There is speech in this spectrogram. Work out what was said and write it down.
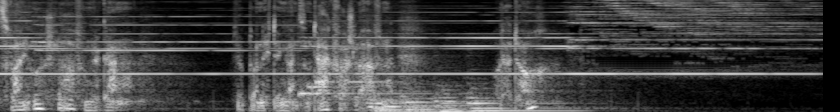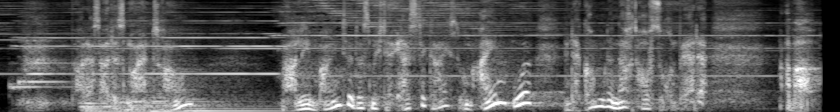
um zwei Uhr schlafen gegangen. Ich habe doch nicht den ganzen Tag verschlafen. Oder doch? Hm, war das alles nur ein Traum? Marley meinte, dass mich der erste Geist um 1 Uhr in der kommenden Nacht aufsuchen werde. Aber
